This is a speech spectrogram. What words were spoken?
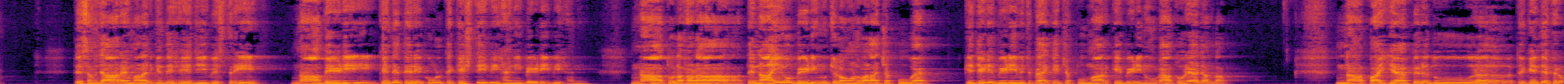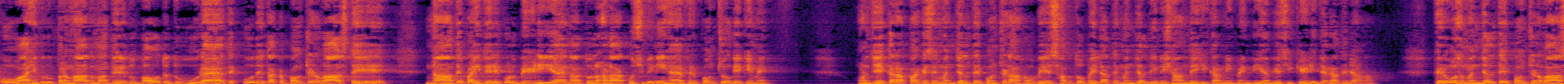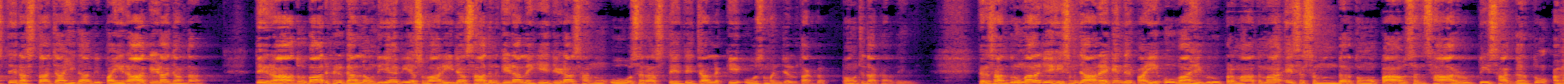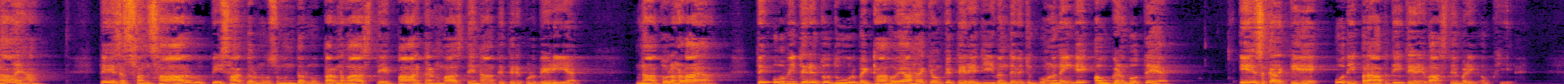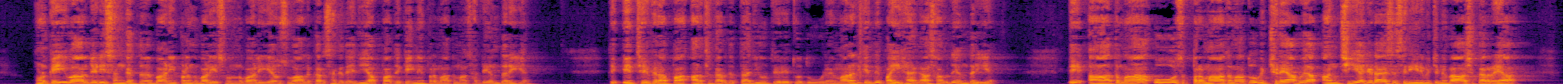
ਤੇ ਸਮਝਾ ਰਹੇ ਮਹਾਰਾਜ, ਕਹਿੰਦੇ, ਹੇ ਜੀਵ ਇਸਤਰੀ, ਨਾ ਬੇੜੀ, ਕਹਿੰਦੇ, ਤੇਰੇ ਕੋਲ ਤੇ ਕਿਸ਼ਤੀ ਵੀ ਹੈ ਨਹੀਂ, ਬੇੜੀ ਵੀ ਹੈ ਨਹੀਂ। ਨਾ ਤੁਲਹੜਾ ਤੇ ਨਾ ਹੀ ਉਹ ਬੇੜੀ ਨੂੰ ਚਲਾਉਣ ਵਾਲਾ ਚੱਪੂ ਹੈ ਕਿ ਜਿਹੜੀ ਬੇੜੀ ਵਿੱਚ ਬਹਿ ਕੇ ਚੱਪੂ ਮਾਰ ਕੇ ਬੇੜੀ ਨੂੰ ਗਾਂ ਤੋਰਿਆ ਜਾਂਦਾ। ਨਾ ਪਾਈਐ ਫਿਰ ਦੂਰ ਤੇ ਕਹਿੰਦੇ ਫਿਰ ਉਹ ਵਾਹਿਗੁਰੂ ਪਰਮਾਤਮਾ ਤੇਰੇ ਤੋਂ ਬਹੁਤ ਦੂਰ ਹੈ ਤੇ ਉਹਦੇ ਤੱਕ ਪਹੁੰਚਣ ਵਾਸਤੇ ਨਾ ਤੇ ਭਾਈ ਤੇਰੇ ਕੋਲ ਬੇੜੀ ਹੈ, ਨਾ ਤੁਲਹੜਾ ਕੁਝ ਵੀ ਨਹੀਂ ਹੈ, ਫਿਰ ਪਹੁੰਚੋਗੇ ਕਿਵੇਂ? ਹੁਣ ਜੇਕਰ ਆਪਾਂ ਕਿਸੇ ਮੰਜ਼ਿਲ ਤੇ ਪਹੁੰਚਣਾ ਹੋਵੇ, ਸਭ ਤੋਂ ਪਹਿਲਾਂ ਤੇ ਮੰਜ਼ਿਲ ਦੀ ਨਿਸ਼ਾਨਦੇਹੀ ਕਰਨੀ ਪੈਂਦੀ ਹੈ ਵੀ ਅਸੀਂ ਕਿਹੜੀ ਜਗ੍ਹਾ ਤੇ ਜਾਣਾ। ਫਿਰ ਉਸ ਮੰਜ਼ਿਲ ਤੇ ਪਹੁੰਚਣ ਵਾਸਤੇ ਰਸਤਾ ਚਾਹੀਦਾ ਵੀ ਭਾਈ ਰਾਹ ਕਿਹੜਾ ਜਾਂਦਾ? ਤੇ ਰਾਹ ਤੋਂ ਬਾਅਦ ਫਿਰ ਗੱਲ ਆਉਂਦੀ ਹੈ ਵੀ ਅਸਵਾਰੀ ਜਾਂ ਸਾਧਨ ਕਿਹੜਾ ਲਈਏ ਜਿਹੜਾ ਸਾਨੂੰ ਉਸ ਰਸਤੇ ਤੇ ਚੱਲ ਕੇ ਉਸ ਮੰਜ਼ਿਲ ਤੱਕ ਪਹੁੰਚਦਾ ਕਰ ਦੇਵੇ। ਫਿਰ ਸਤਿਗੁਰੂ ਮਹਾਰਾਜ ਇਹੀ ਸਮਝਾ ਰਹੇ, ਕਹਿੰਦੇ ਭਾਈ ਉਹ ਵਾਹਿਗੁਰੂ ਪ੍ਰਮਾਤਮਾ ਇਸ ਸਮੁੰਦਰ ਤੋਂ ਭਾਵ ਸੰਸਾਰ ਰੂਪੀ ਸਾਗਰ ਤੋਂ ਅਗਾਹ ਆ ਤੇ ਇਸ ਸੰਸਾਰ ਰੂਪੀ ਸਾਗਰ ਨੂੰ ਸਮੁੰਦਰ ਨੂੰ ਤਰਨ ਵਾਸਤੇ, ਪਾਰ ਕਰਨ ਵਾਸਤੇ ਨਾ ਤੇ ਤੇਰੇ ਕੋਲ ਬੇੜੀ ਹੈ। ਨਾ ਤੁਲਹੜਾ ਆ ਤੇ ਉਹ ਵੀ ਤੇਰੇ ਤੋਂ ਦੂਰ ਬੈਠਾ ਹੋਇਆ ਹੈ ਕਿਉਂਕਿ ਤੇਰੇ ਜੀਵਨ ਦੇ ਵਿੱਚ ਗੁਣ ਨਹੀਂ ਗਏ, ਔਗਣ ਬਹੁਤੇ ਹੈ ਇਸ ਕਰਕੇ ਉਹਦੀ ਪ੍ਰਾਪਤੀ ਤੇਰੇ ਵਾਸਤੇ ਬੜੀ ਔਖੀ ਹੈ ਹੁਣ ਕਈ ਵਾਰ ਜਿਹੜੀ ਸੰਗਤ ਬਾਣੀ ਪੜਨ ਵਾਲੀ, ਸੁਣਨ ਵਾਲੀ ਹੈ ਉਹ ਸਵਾਲ ਕਰ ਸਕਦੇ ਜੀ, ਆਪਾਂ ਤੇ ਕਹਿੰਨੇ ਪ੍ਰਮਾਤਮਾ ਸਾਡੇ ਅੰਦਰ ਹੀ ਹੈ ਤੇ ਇੱਥੇ ਫਿਰ ਆਪਾਂ ਅਰਥ ਕਰ ਦਿੱਤਾ ਜੀ, ਉਹ ਤੇਰੇ ਤੋਂ ਦੂਰ ਹੈ ਮਹਾਰਾਜ ਕਹਿੰਦੇ, ਭਾਈ ਹੈਗਾ ਸਭ ਦੇ ਅੰਦਰ ਹੀ ਹੈ ਤੇ ਆਤਮਾ ਉਸ ਪ੍ਰਮਾਤਮਾ ਤੋਂ ਵਿਛੜਿਆ ਹੋਇਆ ਅੰਸ਼ ਹੀ ਹੈ ਜਿਹੜਾ ਇਸ ਸਰੀਰ ਵਿੱਚ ਨਿਵਾਸ ਕਰ ਰਿਹਾ।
